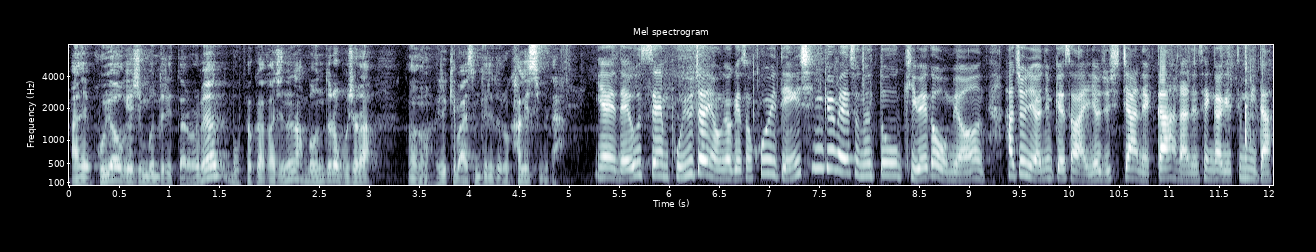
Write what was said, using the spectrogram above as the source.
만약에 보유하고 계신 분들이 있다 그러면 목표가까지는 한번 흔들어 보셔라. 어, 이렇게 말씀드리도록 하겠습니다. 예, 네오셈 보유자 영역에서 홀딩, 신규 매수는 또 기회가 오면 하준 위원님께서 알려주시지 않을까라는 생각이 듭니다.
